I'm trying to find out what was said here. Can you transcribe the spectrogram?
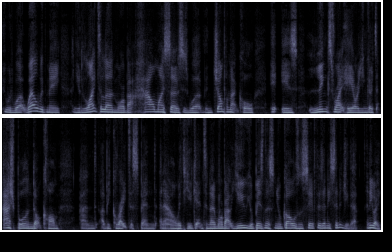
who would work well with me and you'd like to learn more about how my services work, then jump on that call. It is links right here, or you can go to ashborland.com and it'd be great to spend an hour with you getting to know more about you, your business, and your goals and see if there's any synergy there. Anyway,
